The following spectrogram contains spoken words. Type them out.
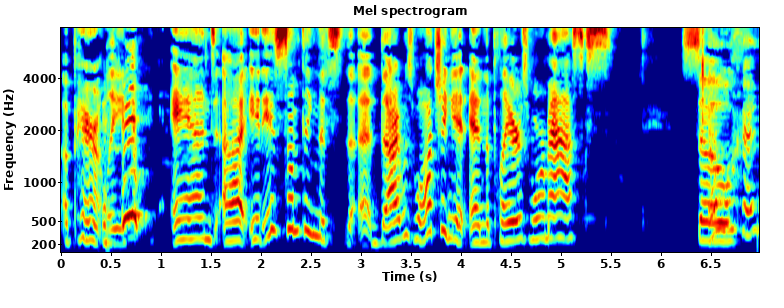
apparently, and uh, it is something that's uh, that I was watching it, and the players wore masks. So oh, okay.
